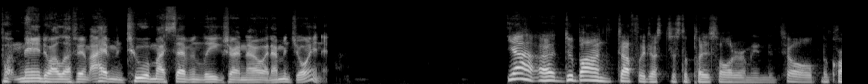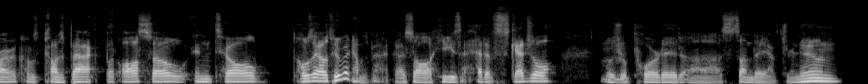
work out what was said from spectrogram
But man, do I love him. I have him in two of my seven leagues right now, and I'm enjoying it. Yeah, uh, Dubon's definitely just just a placeholder. I mean, until McCormick comes comes back, but also until Jose Altuve comes back. I saw he's ahead of schedule. Was mm-hmm. reported uh, Sunday afternoon.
